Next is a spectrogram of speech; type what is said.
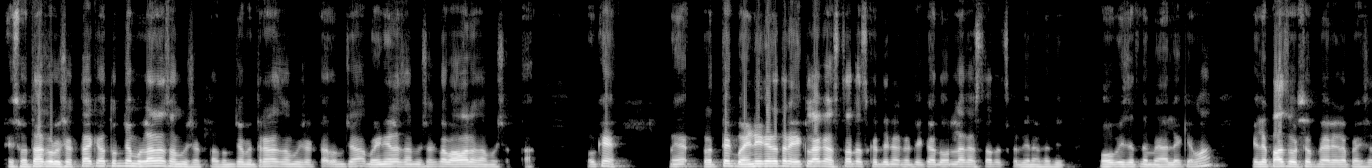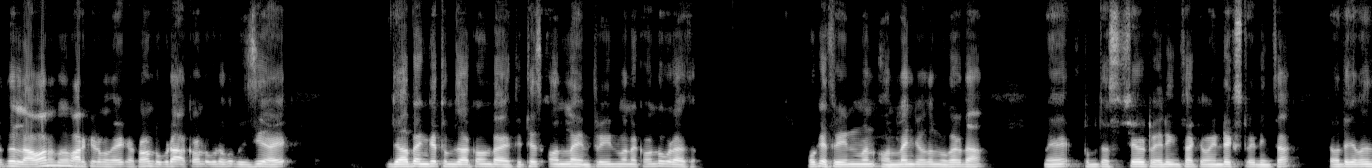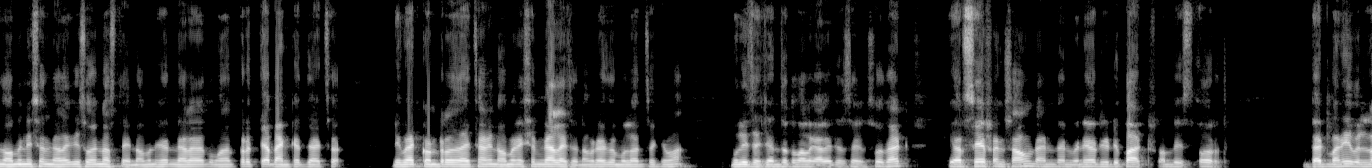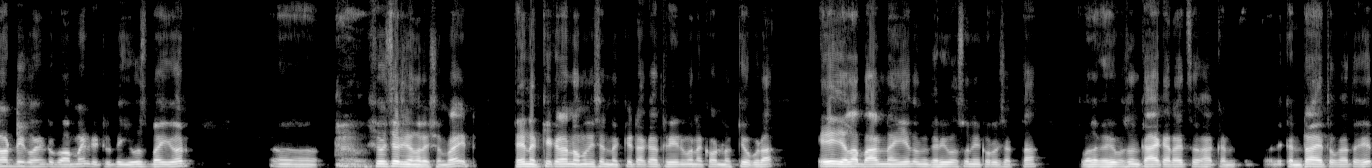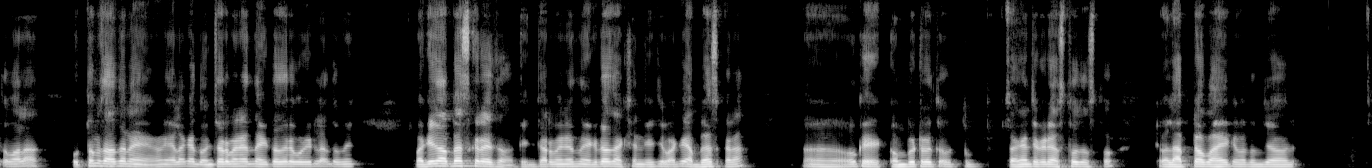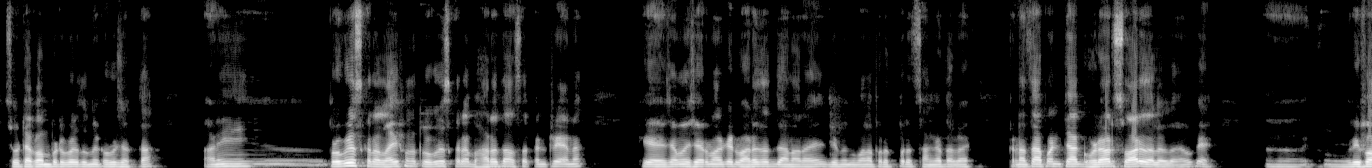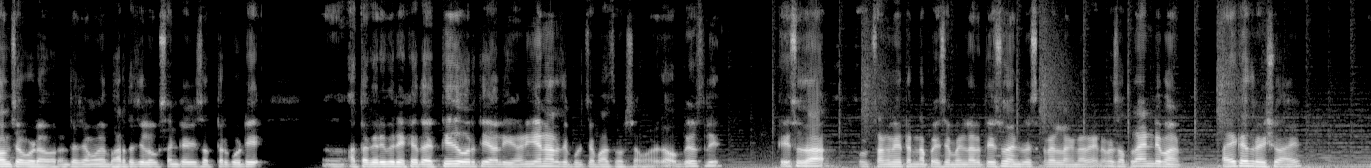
हे स्वतः करू शकता किंवा तुमच्या मुलाला सांगू शकता तुमच्या मित्राला सांगू शकता तुमच्या बहिणीला सांगू शकता भावाला सांगू शकता. ओके प्रत्येक बहिणीकडे तर एक लाख असतातच कधी ना कधी किंवा दोन लाख असतातच कधी ना कधी. भाऊबीजेतनं मिळाले किंवा गेल्या पाच वर्षात मिळालेला पैसे. तर लावा ना तो मार्केटमध्ये. एक अकाउंट उघडा. अकाउंट उघडा खूप इझी आहे. ज्या बँकेत तुमचं अकाउंट आहे तिथेच online three in one account उघडायचं. Okay three in one online जेव्हा तुम्ही उघडता म्हणजे तुमचा शेअर ट्रेडिंगचा किंवा इंडेक्स ट्रेडिंगचा तेव्हा त्याच्यामध्ये नॉमिनेशन घालायची सोय नसते. नॉमिनेशन घालायला तुम्हाला परत त्या बँकेत जायचं. डिमॅट कंट्रोल जायचं आणि नॉमिनेशन घालायचं. नवऱ्याचं मुलांचं किंवा मुलीचं ज्यांचं तुम्हाला घालायचं असेल. So that you are safe and sound and then when you depart from this earth that money will not be going to government it will be use by your future generation right ते नक्की करा nomination नक्की टाका three in one account नक्की उघडा. ए याला बार नाही आहे तुम्ही घरी बसून हे करू शकता. तुम्हाला घरी बसून काय करायचं हा कं म्हणजे कंटाळा येतो का? तर हे तुम्हाला उत्तम साधन आहे. आणि याला काय दोन चार महिन्यात एकदा जरी बघितलं तुम्ही बाकीचा अभ्यास करायचा. तीन चार महिन्यातनं एकदाच ॲक्शन घ्यायची बाकी अभ्यास करा. ओके कम्प्युटर तर तु- सगळ्यांच्याकडे असतोच असतो. किंवा लॅपटॉप आहे किंवा तुमच्या छोट्या कॉम्प्युटरवर तुम्ही करू शकता. आणि प्रोग्रेस करा लाईफमध्ये प्रोग्रेस करा. भारत हा असा कंट्री आहे ना की याच्यामध्ये शेअर मार्केट वाढतच जाणार आहे जे मी तुम्हाला परत परत सांगत आलो आहे. कारण आता आपण त्या घोड्यावर स्वार झालेलो आहे ओके? रिफॉर्मच्या घोड्यावर. आणि त्याच्यामुळे भारताची लोकसंख्या जी सत्तर कोटी आता गरिबी रेखेत आहे तीच वरती आली आणि येणार ते पुढच्या पाच वर्षामध्ये. ऑब्व्हियसली ते सुद्धा चांगले त्यांना पैसे मिळणार ते सुद्धा इन्व्हेस्ट करायला लागणार आहे. त्यामुळे सप्लाय अँड डिमांड हा एकच रेशो आहे.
